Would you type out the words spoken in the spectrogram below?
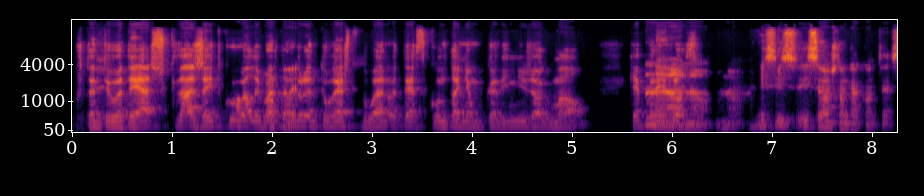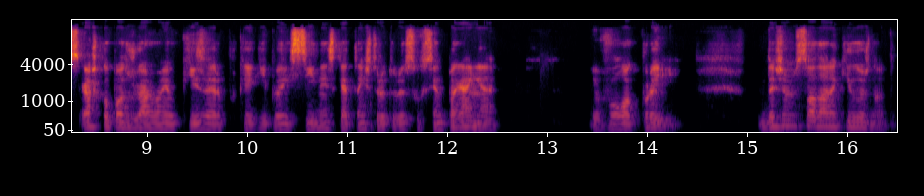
Portanto, eu até acho que dá jeito que o Halliburton Ok. durante o resto do ano até se contenha um bocadinho e jogue mal, que é para Não, não, não. Isso, isso, isso eu acho que nunca acontece. Eu acho que ele pode jogar bem o que quiser, porque a equipa em si nem sequer tem estrutura suficiente para ganhar. Eu vou logo por aí. Deixa-me só dar aqui duas notas.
